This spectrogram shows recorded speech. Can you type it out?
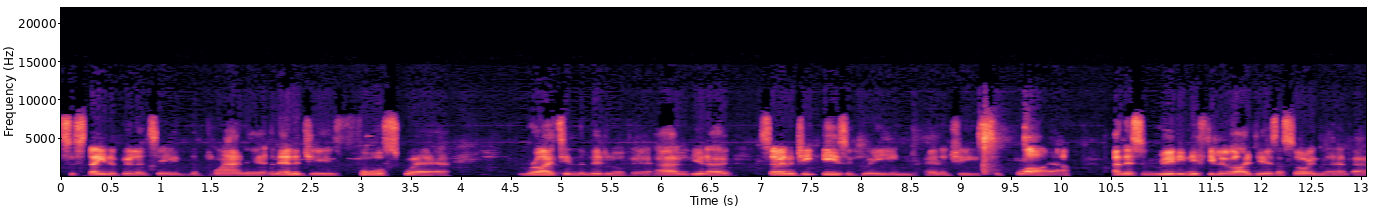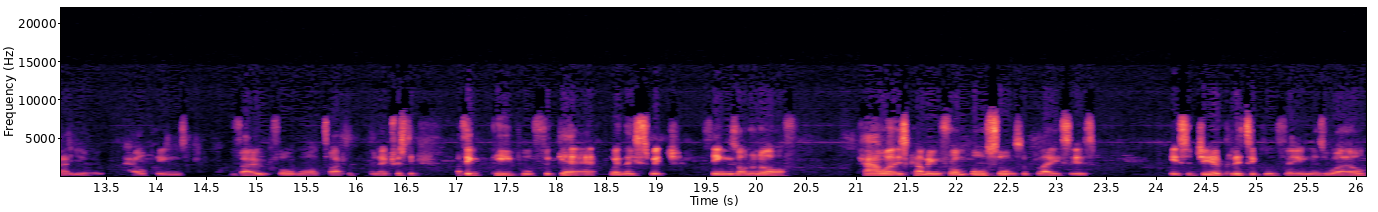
sustainability, the planet, and energy is four square, right in the middle of it. And you know, So Energy is a green energy supplier and there's some really nifty little ideas I saw in there about you know helping vote for what type of electricity. I think people forget when they switch things on and off, power is coming from all sorts of places. It's a geopolitical thing as well.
